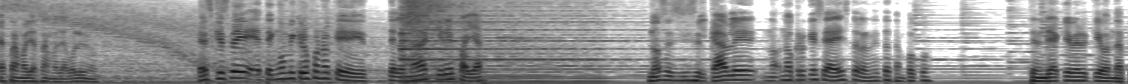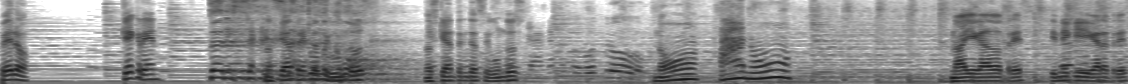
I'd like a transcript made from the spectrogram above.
Ya estamos, ya estamos, ya volvimos. Es que este, tengo un micrófono que de la nada quiere fallar. No sé si es el cable, no, no creo que sea esto, la neta tampoco. Tendría que ver qué onda, pero ¿qué creen? 30 Nos quedan left 30 on the segundos. Nos quedan 30 segundos. No. Ah, no. No ha llegado a 3. Tiene que llegar a 3.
